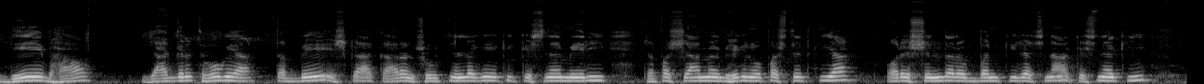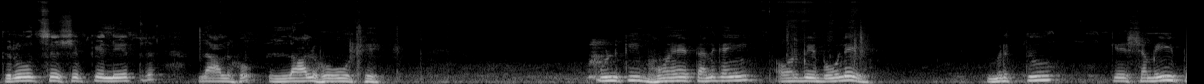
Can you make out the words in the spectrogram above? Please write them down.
देह भाव जागृत हो गया। तब वे इसका कारण सोचने लगे कि किसने मेरी तपस्या में विघ्न उपस्थित किया और इस सुंदर उपवन की रचना किसने की क्रोध से शिव के नेत्र लाल हो लाल हो उठे। उनकी भौहें तन गईं और वे बोले, मृत्यु के समीप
